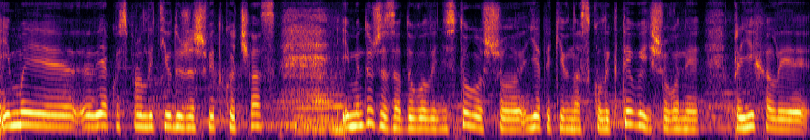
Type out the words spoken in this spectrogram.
І ми е, якось пролетів дуже швидко час. І ми дуже задоволені з того, що є такі в нас колективи, і що вони приїхали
